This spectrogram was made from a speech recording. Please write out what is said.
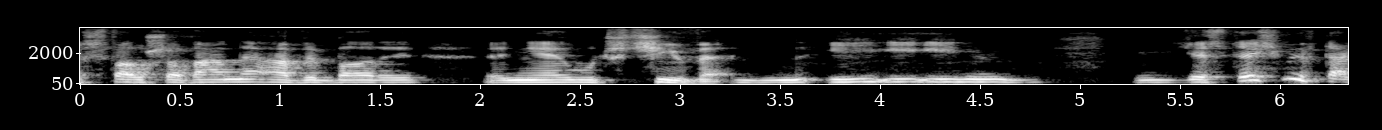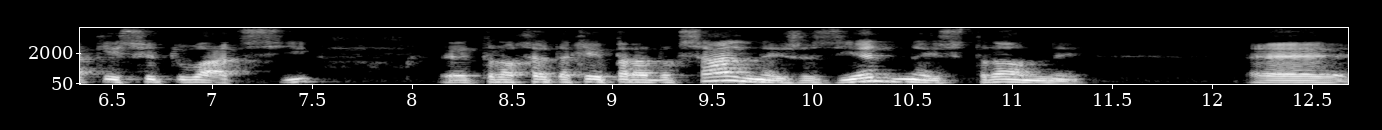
sfałszowane, a wybory nieuczciwe. I, i, i jesteśmy w takiej sytuacji, e, trochę takiej paradoksalnej, że z jednej strony e,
